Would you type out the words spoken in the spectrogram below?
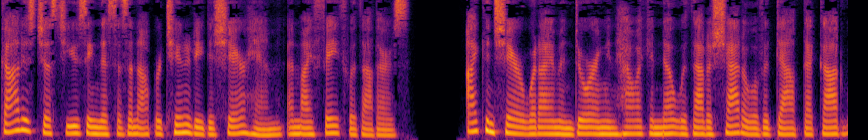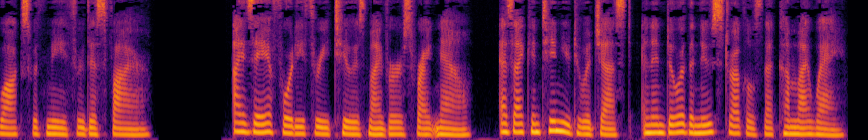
God is just using this as an opportunity to share Him and my faith with others. I can share what I am enduring and how I can know without a shadow of a doubt that God walks with me through this fire. Isaiah 43 2 is my verse right now, as I continue to adjust and endure the new struggles that come my way.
